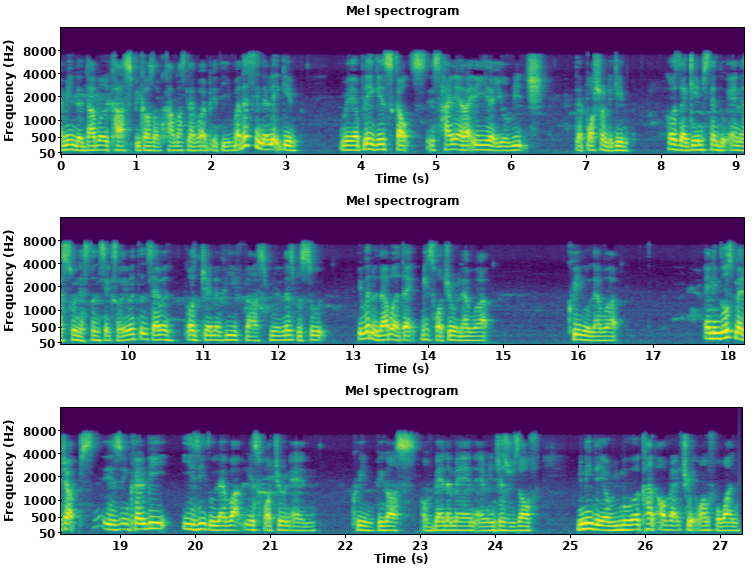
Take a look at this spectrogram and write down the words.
I mean the double cast because of Karma's level ability. But that's in the late game. When you're playing against scouts, it's highly unlikely that you'll reach that portion of the game. Because their games tend to end as soon as turn 6 or even turn 7. Because Genevieve plus Relentless Pursuit, even the double attack, Miss Fortune will level up. Quinn will level up. And in those matchups, it's incredibly easy to level up Miss Fortune and Quinn because of Bannerman and Ranger's Resolve, meaning that your removal can't outright trade one for one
